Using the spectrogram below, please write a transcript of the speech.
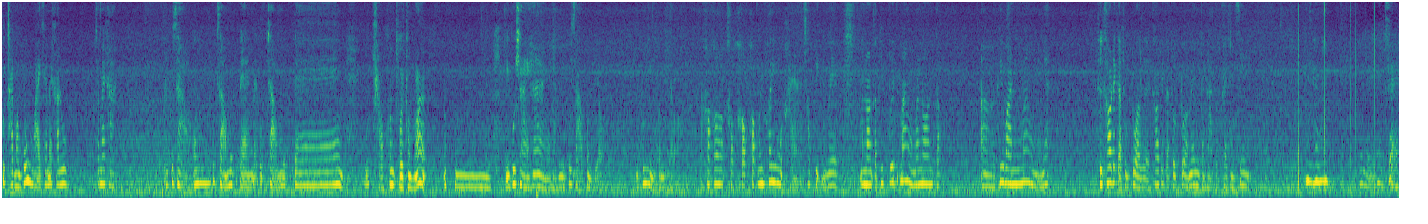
ผู้ชายมาวุ่นวายใช่ไหมคะลูกใช่ไหมคะเป็นผู้สาวอืมลูกสาวหมุกแดงเนี่ยลูกสาวหมุกแดง ลูกสาวคนสวยของแม่ะอือมีผู้ชายห้าไงคะมีผู้สาวคนเดียว มีผู้หญิงคนเดียว เขาก็เขาเขาเขาไม่ค่อยอยุ่กับใครนะชอบปิดวิเวกมานอนกับพี่ปื๊ดมั่งมานอนกับพี่วันมั่งอย่างเงี้ย คือเข้าได้กับทุกตัวเลย เข้าได้กับทุกตัวไม่มีปัญหากับใครทั้งสิ้นไม่เหมือนไอ้แสบ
